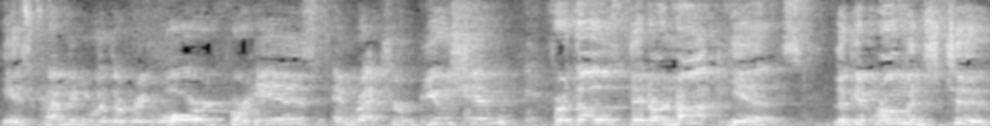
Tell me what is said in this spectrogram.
He is coming with a reward for His and retribution for those that are not His. Look at Romans 2.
